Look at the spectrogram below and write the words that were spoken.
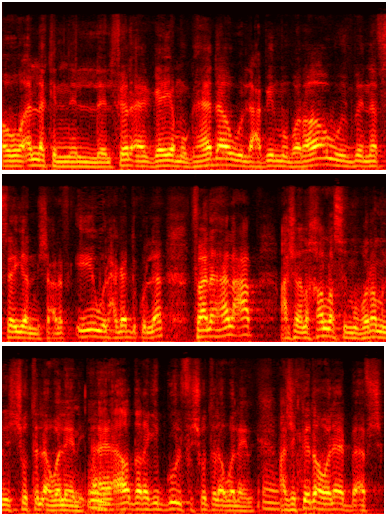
هو قال لك إن ال- الفرقة جاية مجهدة واللاعبين مباراة ونفسيا مش عارف إيه والحاجات دي كلها. فأنا هلعب عشان أخلص المباراة من الشوط الأولاني. آه، أقدر أجيب جول في الشوط الأولاني. عشان كده هو لعب بقفشة.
